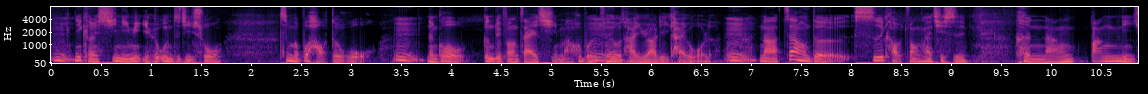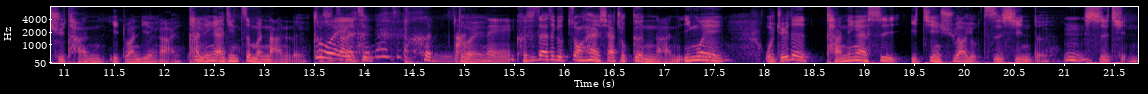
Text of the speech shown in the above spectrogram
嗯，你可能心里面也会问自己说。这么不好的我，嗯，能够跟对方在一起吗？会不会最后他又要离开我了？嗯，那这样的思考状态其实很难帮你去谈一段恋爱。谈恋爱已经这么难了，对，谈恋爱真的很难。对，可是在这个状态下就更难，因为我觉得谈恋爱是一件需要有自信的事情。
